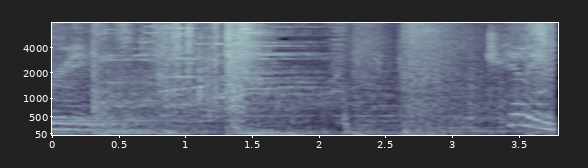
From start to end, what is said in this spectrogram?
spree. Killing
